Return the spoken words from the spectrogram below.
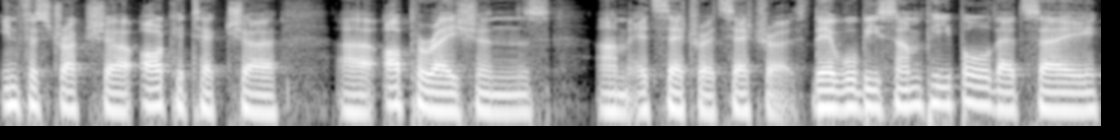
infrastructure, architecture, uh, operations, etc., um, etc. Et there will be some people that say,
